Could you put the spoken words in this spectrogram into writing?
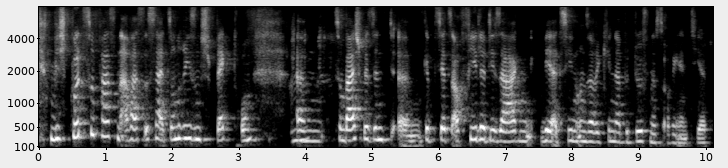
mich kurz zu fassen, aber es ist halt so ein Riesenspektrum. Mhm. Ähm, zum Beispiel sind, ähm, gibt es jetzt auch viele, die sagen, wir erziehen unsere Kinder bedürfnisorientiert.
